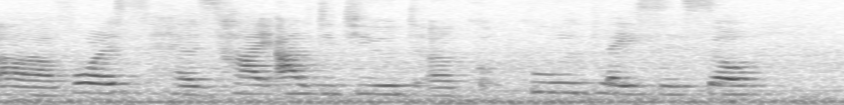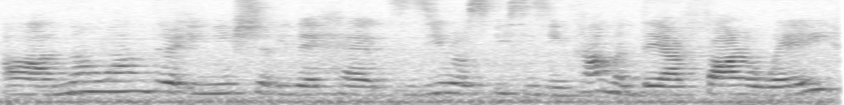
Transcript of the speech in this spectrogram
uh, forest has high altitude, uh, cool places. So uh, no wonder initially they had zero species in common. They are far away,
